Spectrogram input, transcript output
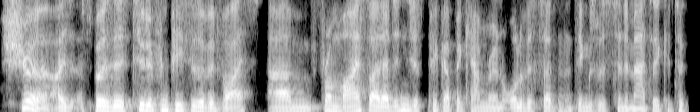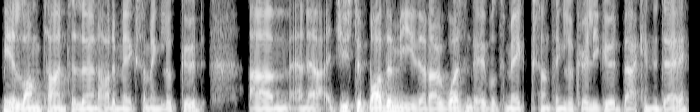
Sure. I suppose there's two different pieces of advice. Um, from my side, I didn't just pick up a camera and all of a sudden things were cinematic. It took me a long time to learn how to make something look good. Um, and uh, it used to bother me that I wasn't able to make something look really good back in the day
